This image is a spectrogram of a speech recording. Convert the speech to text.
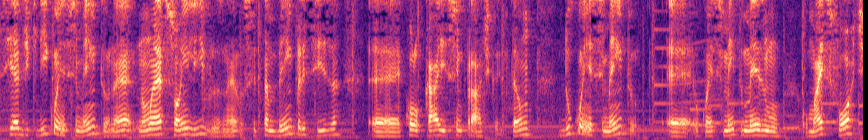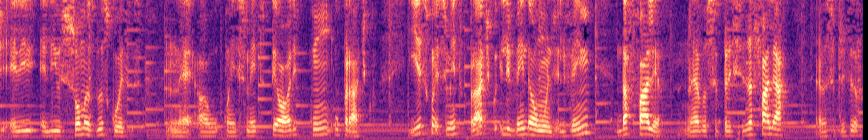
se adquirir conhecimento, né, não é só em livros, né? Você também precisa é, colocar isso em prática. Então, do conhecimento, é, o conhecimento mesmo, o mais forte, ele, ele soma as duas coisas, né? O conhecimento teórico com o prático. E esse conhecimento prático, ele vem da onde? Ele vem da falha, né? Você precisa falhar. Né? Você precisa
